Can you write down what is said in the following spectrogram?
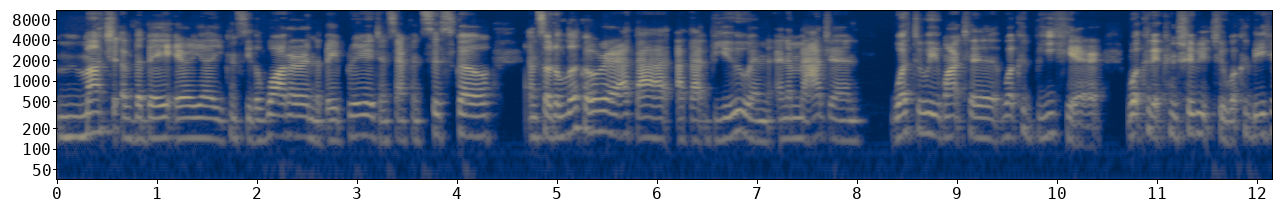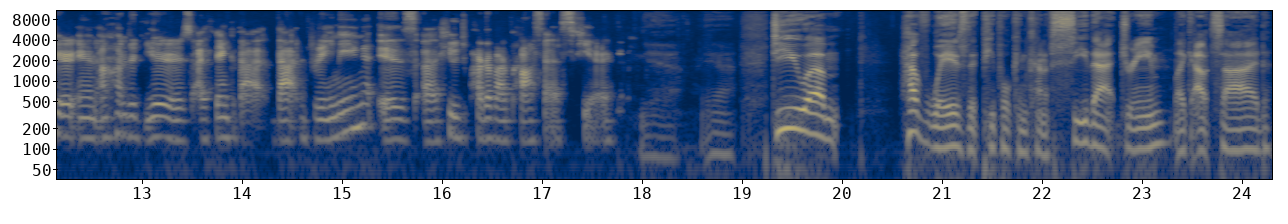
much of the Bay Area. You can see the water and the Bay Bridge and San Francisco. And so to look over at that at that view and, and imagine what do we want to what could be here what could it contribute to what could be here in 100 years i think that that dreaming is a huge part of our process here Yeah, Yeah. Do you um, have ways that people can kind of see that dream, like outside,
